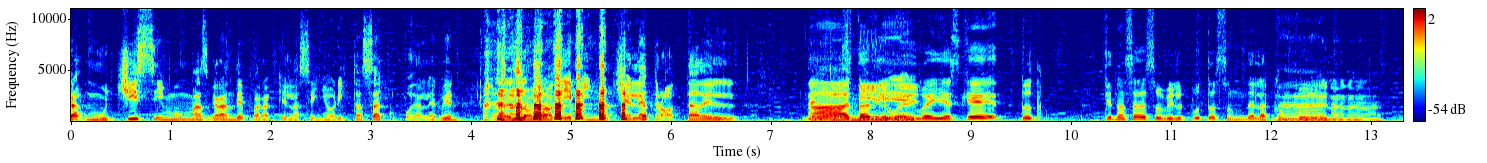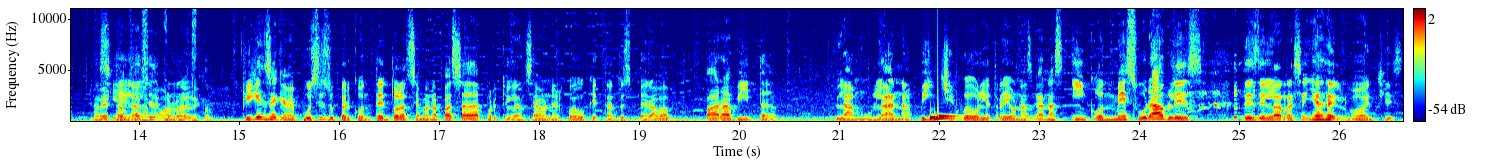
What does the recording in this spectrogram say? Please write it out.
letra muchísimo más grande para que la señorita Saco pueda leer bien. No, no, sí, pinche letrota del, del Ah, está 2000, bien, güey. güey. Es que tú que no sabes subir el puto zoom de la compu, No, no, no, no. Está Güey, tan ciega la morra, güey. Fíjense que me puse súper contento la semana pasada porque lanzaron el juego que tanto esperaba para Vita. La Mulana, pinche juego, le traía unas ganas inconmensurables desde la reseña del Monchis.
